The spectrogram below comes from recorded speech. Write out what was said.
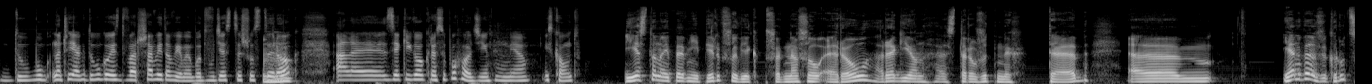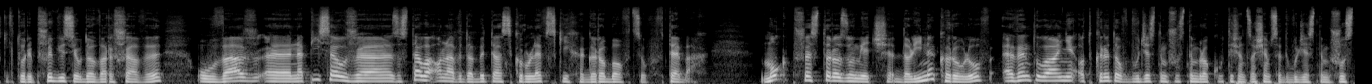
długo, znaczy jak długo jest w Warszawie, to wiemy, bo 26 mhm. rok, ale z jakiego okresu pochodzi mumia i skąd? Jest to najpewniej pierwszy wiek przed naszą erą, region starożytnych Teb. Um, Jan Wężyk-Rudzki, który przywiózł ją do Warszawy, uważ, e, napisał, że została ona wydobyta z królewskich grobowców w Tebach. Mógł przez to rozumieć Dolinę Korulów, ewentualnie odkrytą w 26 roku 1826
